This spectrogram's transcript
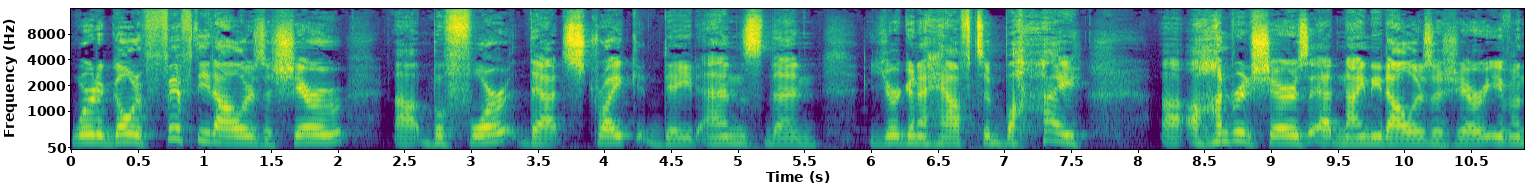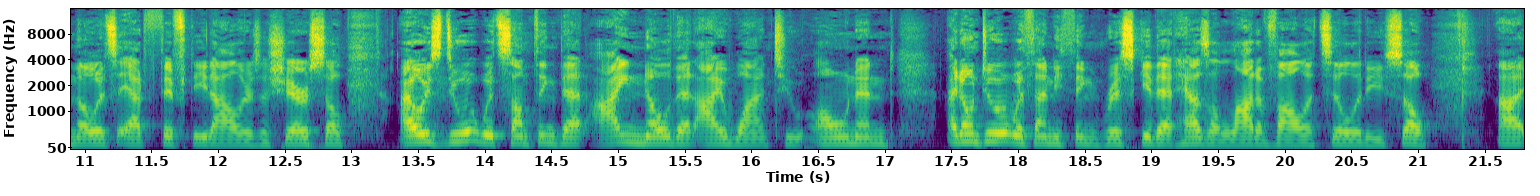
were to go to $50 a share, uh, before that strike date ends, then you're going to have to buy uh, 100 shares at $90 a share, even though it's at $50 a share. So I always do it with something that I know that I want to own, and I don't do it with anything risky that has a lot of volatility. So, uh,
